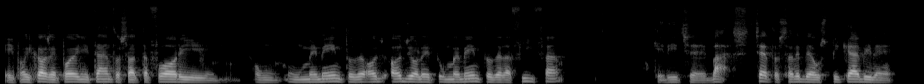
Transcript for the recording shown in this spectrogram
e poi cose, poi ogni tanto salta fuori un, un memento, oggi ho letto un memento della FIFA che dice, bah, certo sarebbe auspicabile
